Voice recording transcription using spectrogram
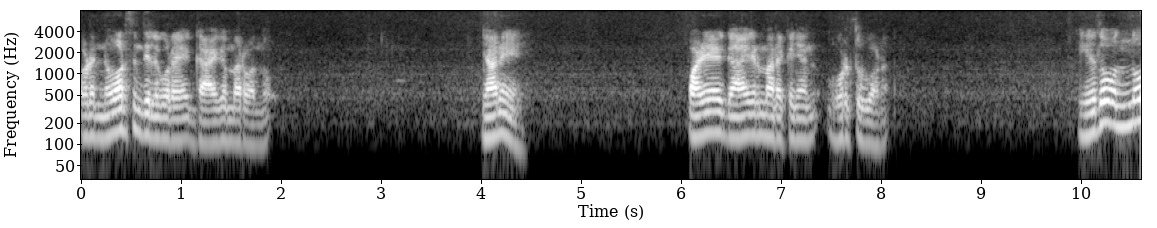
അവിടെ നോർത്ത് ഇന്ത്യയിലെ കുറേ ഗായകന്മാർ വന്നു. ഞാനേ പഴയ ഗായകന്മാരൊക്കെ ഞാൻ ഓർത്തു പോവാണ്. ഏതോ ഒന്നോ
